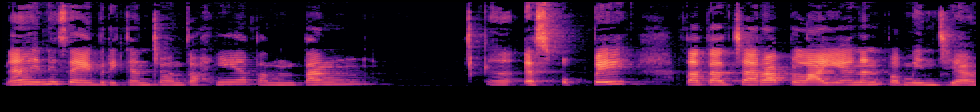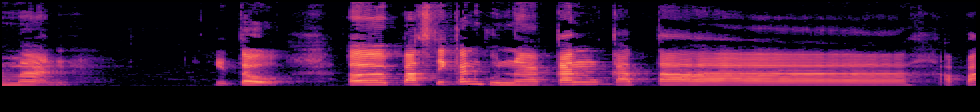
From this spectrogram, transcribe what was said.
Nah ini saya berikan contohnya tentang eh, SOP, tata cara pelayanan peminjaman. Itu. Uh, pastikan gunakan kata apa?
